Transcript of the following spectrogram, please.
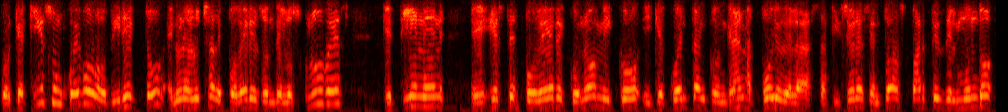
porque aquí es un juego directo en una lucha de poderes donde los clubes que tienen eh, este poder económico y que cuentan con gran apoyo de las aficiones en todas partes del mundo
